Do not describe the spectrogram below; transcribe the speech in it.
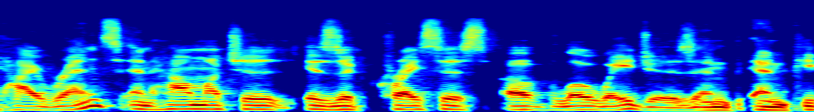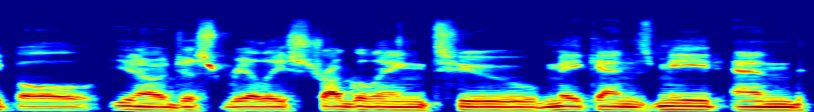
high rents? And how much is, is a crisis of low wages and and people you know just really struggling to make ends meet? And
